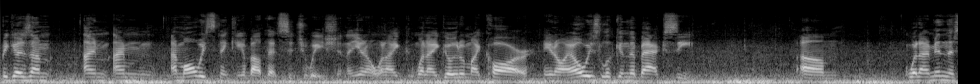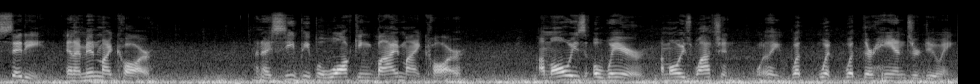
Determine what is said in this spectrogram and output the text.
because I'm I'm I'm I'm always thinking about that situation. You know, when I when I go to my car, you know, I always look in the back seat. Um, when I'm in the city and I'm in my car and I see people walking by my car, I'm always aware. I'm always watching what what what their hands are doing.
